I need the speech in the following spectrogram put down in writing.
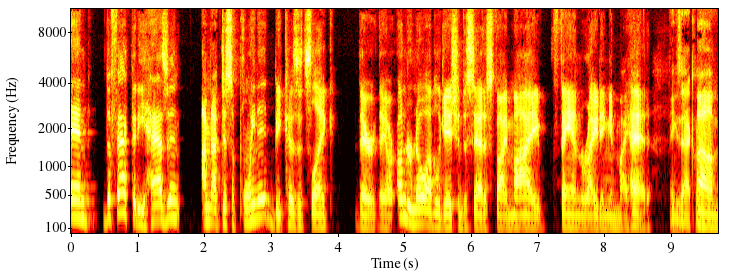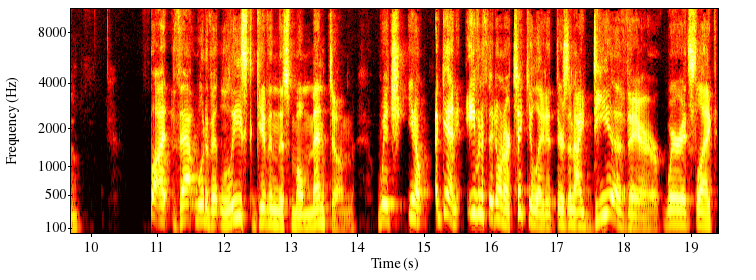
And the fact that he hasn't, I'm not disappointed because it's like they're they are under no obligation to satisfy my fan writing in my head. Exactly. Um, but that would have at least given this momentum which, you know, again, even if they don't articulate it, there's an idea there where it's like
